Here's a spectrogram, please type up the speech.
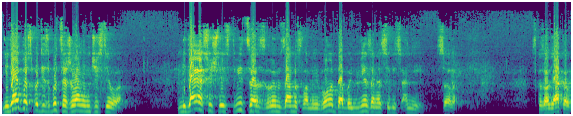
Не дай, Господи, сбыться желания нечестивого, не дай осуществиться злым замыслом его, дабы не заносились они. Соло. Сказал Яков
